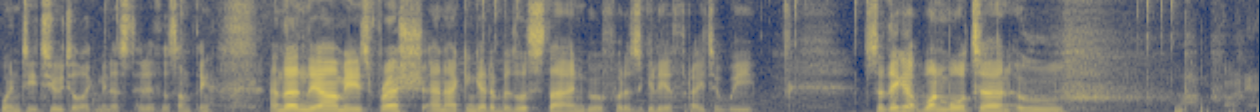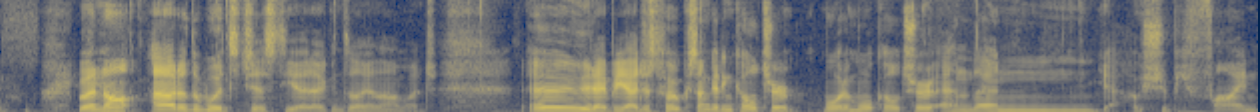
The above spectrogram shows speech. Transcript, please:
22 to like Minas Tirith or something. And then the army is fresh and I can get a ballista and go for Osgiliath right away. So they get one more turn. Ooh. We're not out of the woods just yet, I can tell you that much. Alright, but yeah, just focus on getting culture, more and more culture, and then, yeah, we should be fine.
